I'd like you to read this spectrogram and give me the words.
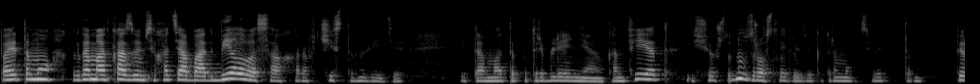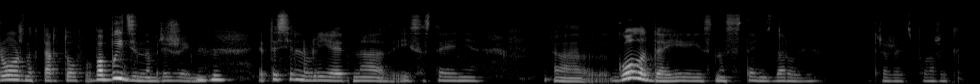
Поэтому, когда мы отказываемся хотя бы от белого сахара в чистом виде, и там от употребления конфет, еще что ну, взрослые люди, которые могут себе там пирожных, тортов в обыденном режиме. Угу. Это сильно влияет на и состояние э, голода, и на состояние здоровья. Отражается положительно.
